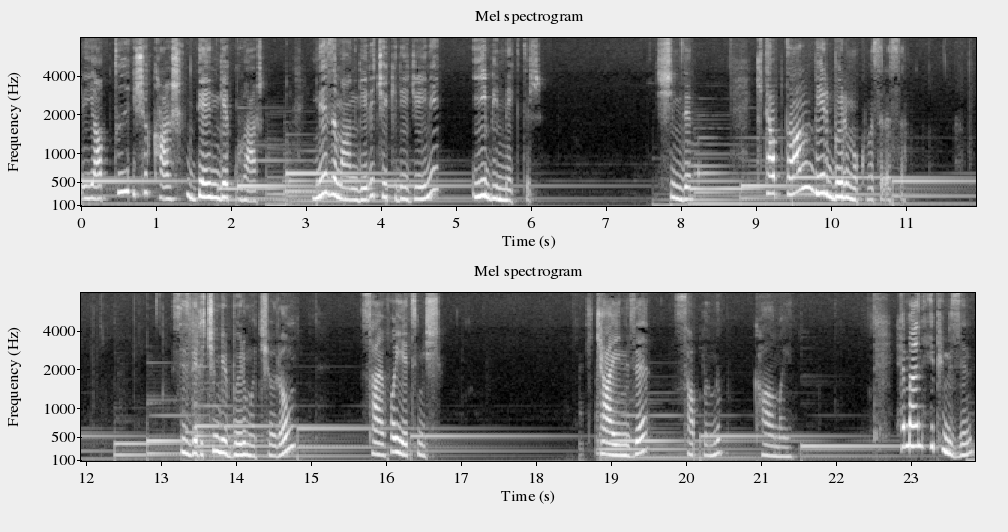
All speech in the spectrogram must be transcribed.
ve yaptığı işe karşı denge kurar. Ne zaman geri çekileceğini iyi bilmektir. Şimdi kitaptan bir bölüm okuma sırası. Sizler için bir bölüm açıyorum. Sayfa 70. Hikayenize saplanıp kalmayın. Hemen hepimizin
